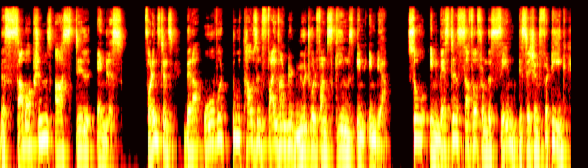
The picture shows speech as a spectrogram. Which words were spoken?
the sub options are still endless. For instance, there are over 2,500 mutual fund schemes in India. So investors suffer from the same decision fatigue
